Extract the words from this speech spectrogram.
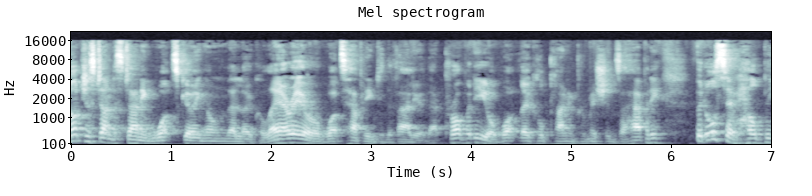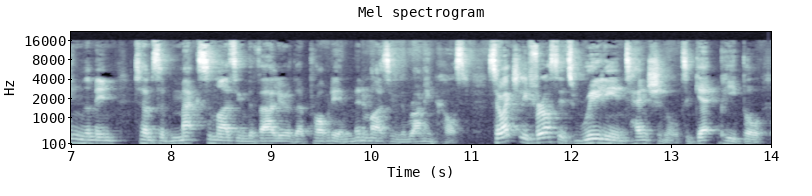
Not just understanding what's going on in their local area or what's happening to the value of their property or what local planning permissions are happening, but also helping them in terms of maximizing the value of their property and minimizing the running cost. So actually for us, it's really intentional to get people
